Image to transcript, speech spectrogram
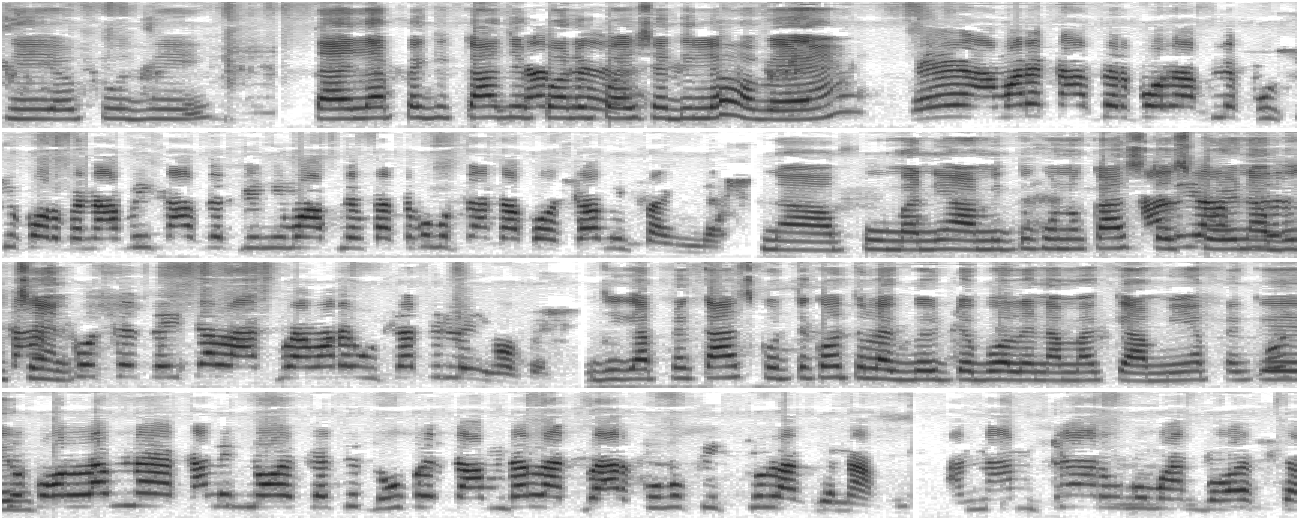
জি আপু জি। তাহলে আপনাকে কাজের পরে পয়সা দিলে হবে হ্যাঁ? আমারে কাজের পরে আপনি খুশি করবেন আমি কাজের বিনিময়ে আপনার কাছে কোনো টাকা পয়সা আমি চাই না। না আপু মানে আমি তো কোনো কাজ টাজ করি না বুঝছেন? করতে যেইটা লাগবে আমারে উঠা দিলেই হবে। জি আপনার কাজ করতে কত লাগবে ওইটা বলেন আমাকে আমি আপনাকে বললাম না খালি নয় কেজি ধূপের দামটা লাগবে আর কোনো কিচ্ছু লাগবে না আর নামটা আর অনুমান বয়সটা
